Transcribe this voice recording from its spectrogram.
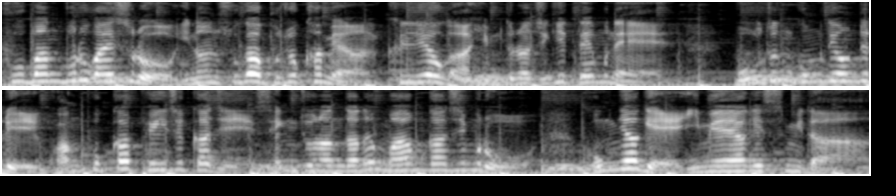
후반부로 갈수록 인원수가 부족하면 클리어가 힘들어지기 때문에 모든 공대원들이 광폭화 페이지까지 생존한다는 마음가짐으로 공략에 임해야겠습니다.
